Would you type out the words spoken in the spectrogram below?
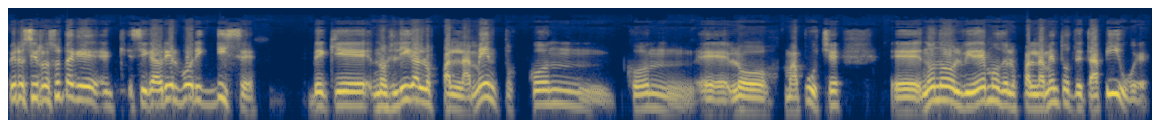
Pero si resulta que, si Gabriel Boric dice de que nos ligan los parlamentos con, con eh, los mapuches, eh, no nos olvidemos de los parlamentos de Tapigüe.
